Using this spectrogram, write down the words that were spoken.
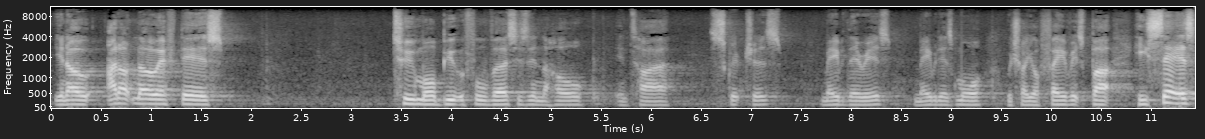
You know, I don't know if there's two more beautiful verses in the whole entire scriptures. Maybe there is. Maybe there's more, which are your favorites. But he says,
